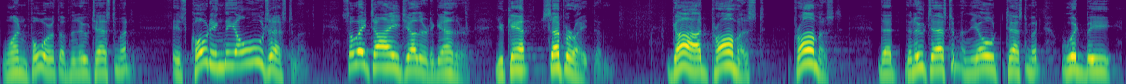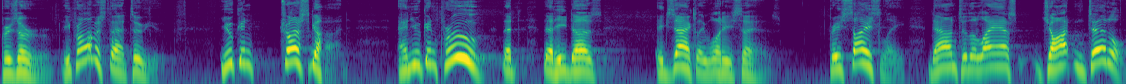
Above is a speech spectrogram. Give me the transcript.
one fourth of the New Testament is quoting the Old Testament. So they tie each other together. You can't separate them. God promised, promised that the New Testament and the Old Testament would be preserved. He promised that to you. You can trust God and you can prove that, that He does exactly what He says. Precisely, down to the last jot and tittle.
